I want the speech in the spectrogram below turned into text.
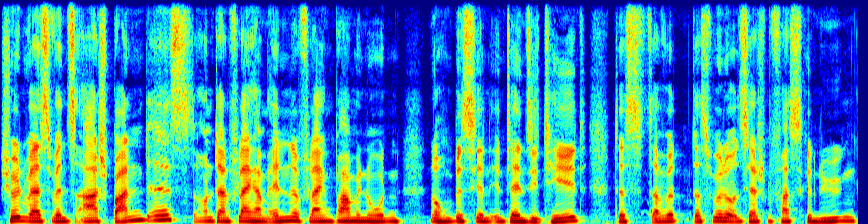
schön wäre es, wenn es A spannend ist und dann vielleicht am Ende, vielleicht ein paar Minuten noch ein bisschen Intensität. Das, da wird, das würde uns ja schon fast genügen.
